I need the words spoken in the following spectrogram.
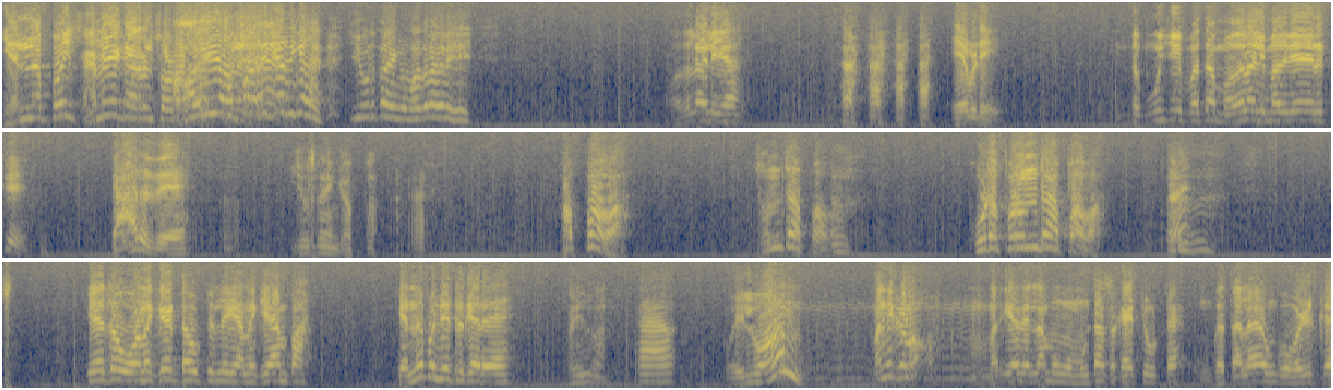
என்ன போய் சமயக்காரன் ஐயோ சொல்றாங்க படிக்காதீங்க இவர் தான் எங்க முதலாளி. முதலாளியா? எப்படி? இந்த மூஞ்சியை பார்த்தா முதலாளி மாதிரியே இருக்கு. யார் இது? இவர் தான் எங்க அப்பா. அப்பாவா? சொந்த அப்பாவா? கூட பிறந்த அப்பாவா? ஏதோ உனக்கே டவுட் இல்லை எனக்கு ஏன்பா? என்ன பண்ணிட்டு இருக்காரு பயில்வான்? வயல்வான் மன்னிக்கணும். மரியாதை இல்லாம உங்க முண்டாசை கட்டி விட்டேன். உங்க தலை உங்க வழுக்க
